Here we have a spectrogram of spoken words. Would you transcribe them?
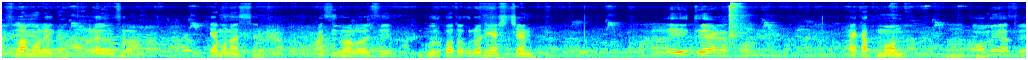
আসসালামু আলাইকুম। ওয়ালাইকুম সালাম। কেমন আছেন? আছি ভালো আছি। গুড় কতগুলো নিয়ে আসছেন? এই তো এখন এক আধ মন কমে আছে।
